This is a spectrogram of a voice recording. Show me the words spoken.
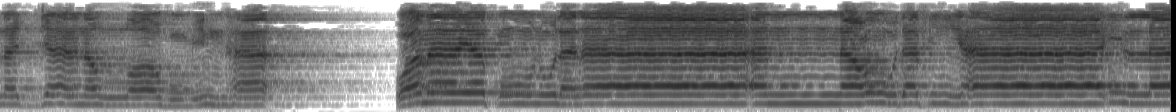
نجانا الله منها وما يكون لنا أن نعود فيها إلا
